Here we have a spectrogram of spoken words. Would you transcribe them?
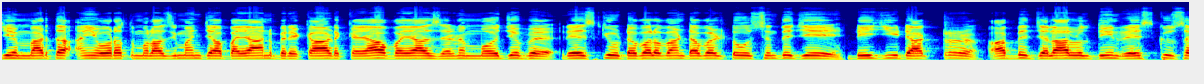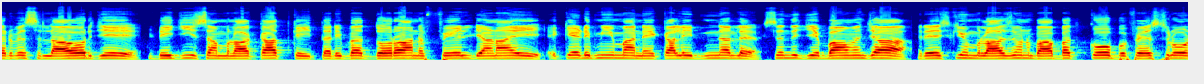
जे मर्द औरत मुलाज़िमनि जा बयान बि रिकॉर्ड कया विया ज़ण मूजिबि rescue double one, double two Sindh जे DG doctor Abid Jalaluddin rescue service Lahore जे डीजी सां मुलाक़ात कई। तरबियत दौरान फेल ॼाणाए अकेडमी माँ निकाली ॾिनल सिंध जे ॿावंजाह रेस्क्यू मुलाज़िमनि बाबति को फ़ैसिलो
